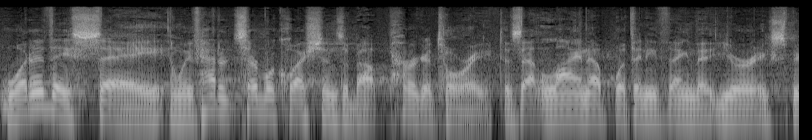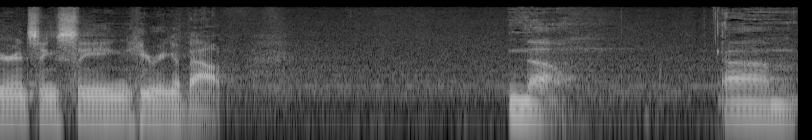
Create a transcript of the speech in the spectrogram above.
What do they say? And we've had several questions about purgatory. Does that line up with anything that you're experiencing, seeing, hearing about? No. Um,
